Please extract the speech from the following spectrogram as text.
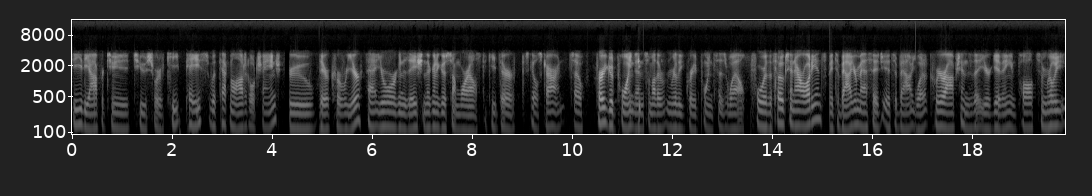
see the opportunity to sort of keep pace with technological change through their career at your organization, they're going to go somewhere else to keep their skills current. So very good point and some other really great points as well. For the folks in our audience, it's about your message, it's about what career options that you're giving. And Paul, some really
